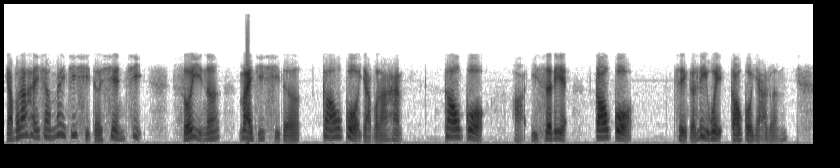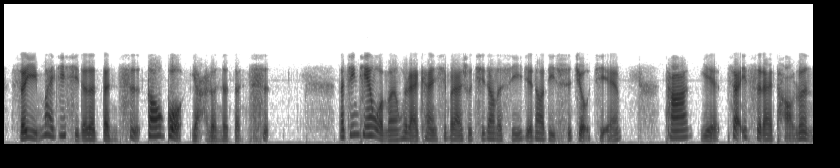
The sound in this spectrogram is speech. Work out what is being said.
亚伯拉罕向麦基喜德献祭，所以呢，麦基喜德。高过亚伯拉罕，高过啊以色列，高过这个立位，高过亚伦，所以麦基喜德的等次高过亚伦的等次。那今天我们会来看希伯来书七章的十一节到第十九节，他也再一次来讨论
